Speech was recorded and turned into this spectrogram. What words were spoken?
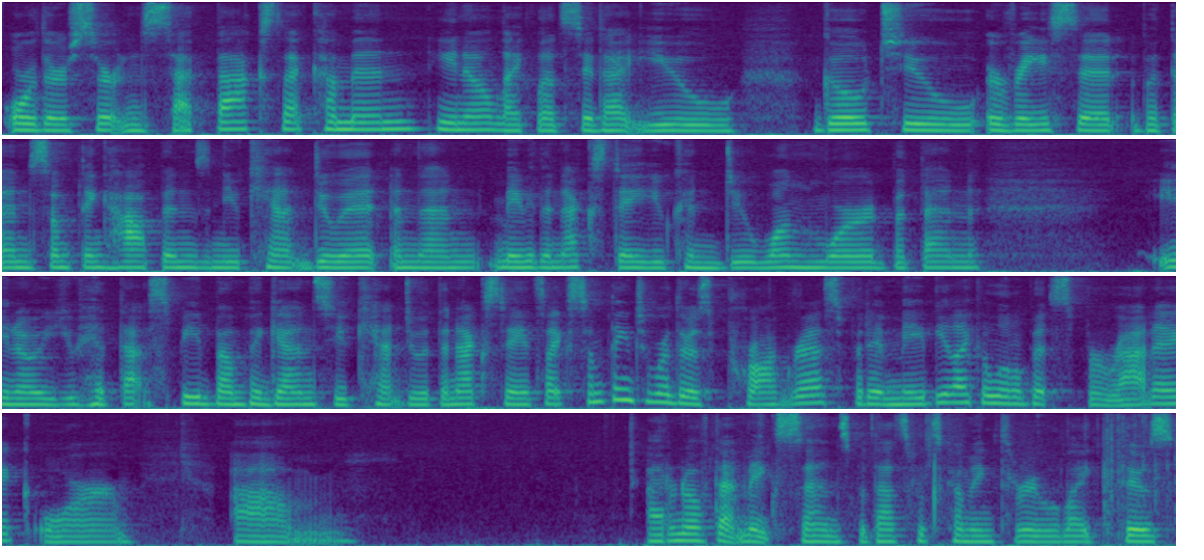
or there's certain setbacks that come in, you know, like let's say that you go to erase it, but then something happens and you can't do it, and then maybe the next day you can do one word, but then you know you hit that speed bump again so you can't do it the next day. It's like something to where there's progress but it may be like a little bit sporadic or um, i don't know if that makes sense but that's what's coming through. Like there's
